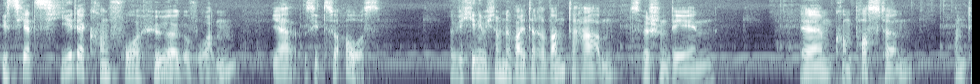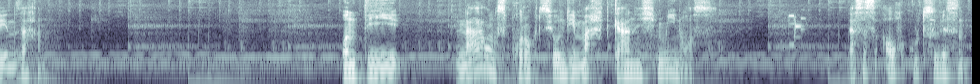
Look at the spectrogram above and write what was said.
ist jetzt hier der Komfort höher geworden? Ja, sieht so aus. Weil wir hier nämlich noch eine weitere Wand haben zwischen den ähm, Kompostern und den Sachen. Und die Nahrungsproduktion, die macht gar nicht Minus. Das ist auch gut zu wissen.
